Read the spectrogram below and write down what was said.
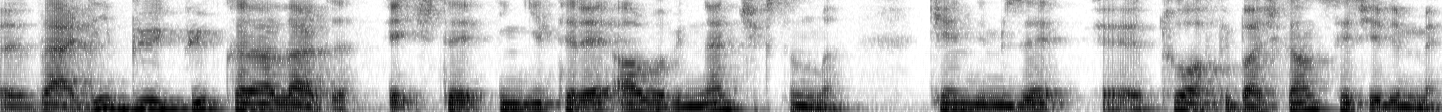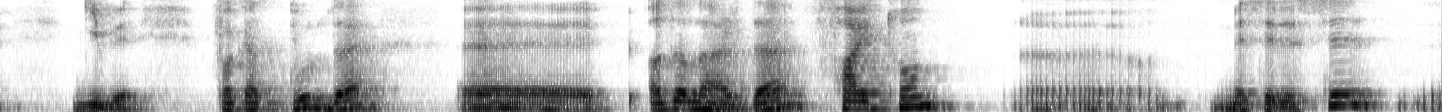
e, verdiği büyük büyük kararlardı. E işte İngiltere Avrupa Birliği'nden çıksın mı? Kendimize e, tuhaf bir başkan seçelim mi? Gibi. Fakat burada e, adalarda fayton e, meselesi e,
